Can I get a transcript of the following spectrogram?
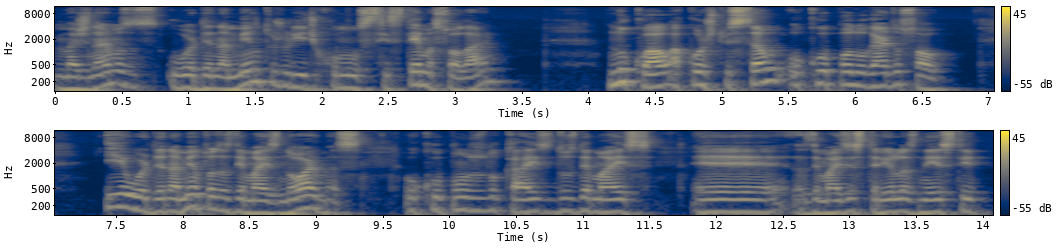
Imaginarmos o ordenamento jurídico como um sistema solar no qual a Constituição ocupa o lugar do Sol. E o ordenamento, todas as demais normas, ocupam os locais dos demais, é, demais estrelas neste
